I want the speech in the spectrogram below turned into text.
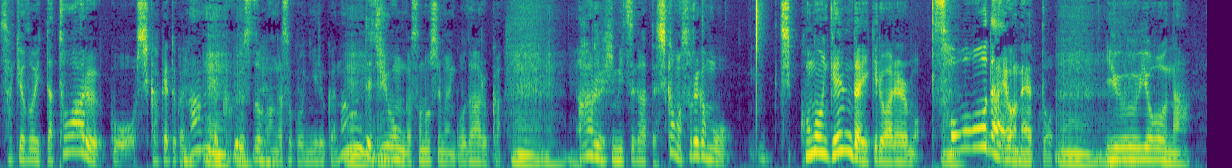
先ほど言ったとあるこう仕掛けとか、なんでククルス・ドファンがそこにいるか、なんでジオンがその島にこだわるか、ええある秘密があって、しかもそれがもう、ちこの現代生きる我々も、そうだよねとええいうような、ええ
